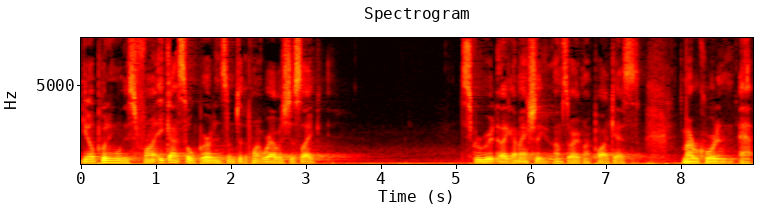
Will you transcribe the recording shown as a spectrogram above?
you know, putting on this front. It got so burdensome to the point where I was just like, screw it. Like, I'm actually, I'm sorry, my podcast, my recording app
